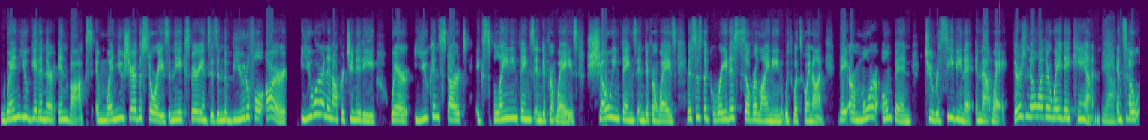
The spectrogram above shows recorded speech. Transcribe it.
when you get in their inbox and when you share the stories and the experiences and the beautiful art, you are in an opportunity where you can start explaining things in different ways, showing things in different ways. This is the greatest silver lining with what's going on. They are more open to receiving it in that way. There's no other way they can. Yeah. And so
